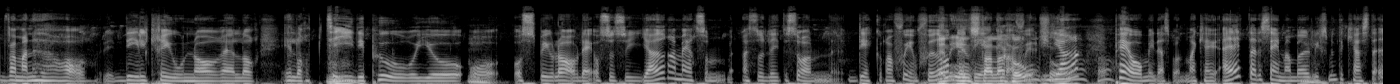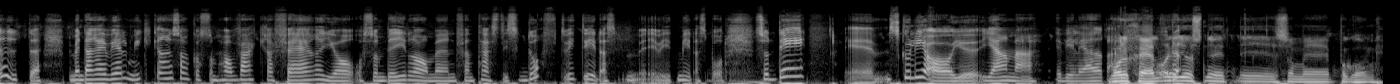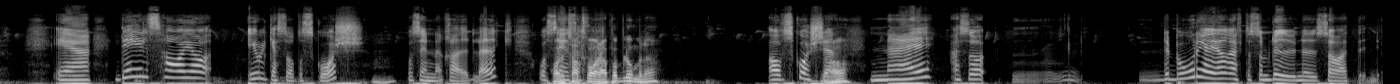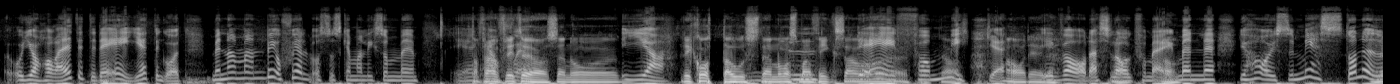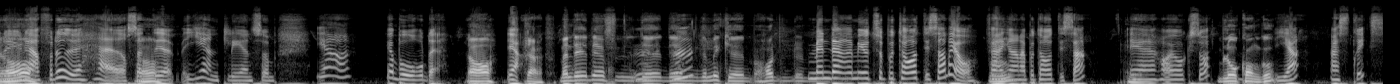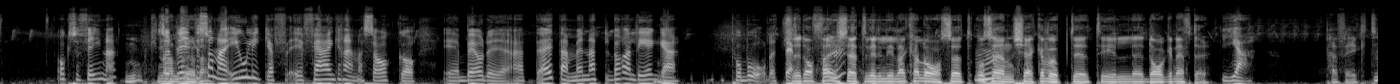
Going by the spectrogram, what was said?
vad man nu har, dillkronor eller, eller tidig purjo och, och spola av det och så, så göra mer som alltså lite sån dekoration, installation, skördedekoration. så, Ja, ja. på middagsbordet. Man kan ju äta det sen, man behöver liksom inte kasta ut det. Men där är väldigt mycket grönsaker som har vackra färger och som bidrar med en fantastisk doft vid ett, middags, vid ett middagsbord. Så det eh, skulle jag ju gärna vilja göra. Vad du själv då- just nu som är på gång? Eh, dels har jag olika sorters squash och sen rödlök. Och Mm. Har sen du tagit vara på blommorna? Av squashen? Ja. Nej, alltså mm, det borde jag göra eftersom du nu sa att, och jag har ätit det, det är jättegott. Men när man bor själv och så ska man liksom... Eh, eh, Ta fram kanske- fritösen och Ja, ricottaosten och måste man fixa. och- det är för mycket Ja, det är i det. vardagslag för mig. Men eh, jag har ju semester nu och det är därför du är här. Så att det, egentligen som, ja, jag borde. Ja, Ja. ja. men det, det, det, det, det är mycket... Har, Men däremot så potatisar då, färggranna potatisar eh, har jag också. blå Kongo? Ja, Asterix. Också fina. Mm, så det är knallröda. lite sådana olika eh, färggranna saker, eh, både att äta men att bara lägga på bordet. Då. Så idag färgsätter vi det lilla kalaset Mm. och sen käkar vi upp det till eh, dagen efter. Ja, Perfekt.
